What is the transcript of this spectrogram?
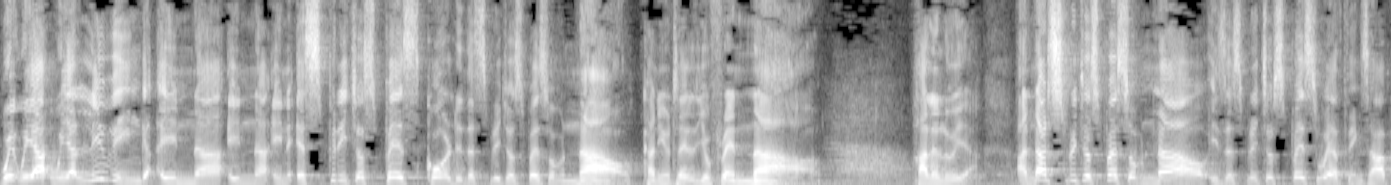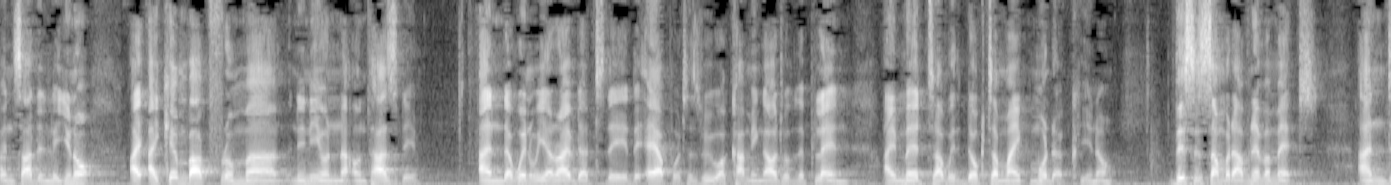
we, we, are, we are living in, uh, in, uh, in a spiritual space called the spiritual space of now. Can you tell your friend now? Hallelujah. And that spiritual space of now is a spiritual space where things happen suddenly. You know, I, I came back from uh, Nini on, on Thursday. And uh, when we arrived at the, the airport, as we were coming out of the plane, I met uh, with Dr. Mike Murdock, you know. This is somebody I've never met. And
